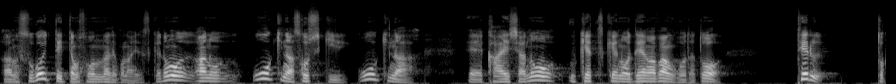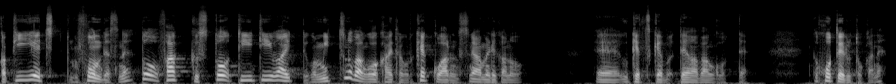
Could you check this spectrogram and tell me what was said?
あの、すごいって言ってもそんなでもないですけども、あの、大きな組織、大きな会社の受付の電話番号だと、テルとか PH ってフォンですね。と、ファックスと TTY ってこの3つの番号が書いてあること結構あるんですね。アメリカの、え、受付電話番号って。ホテルとかね。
